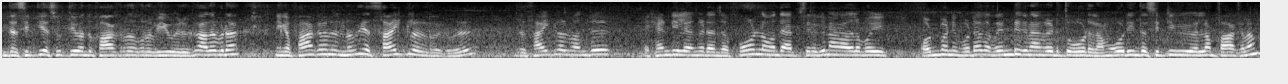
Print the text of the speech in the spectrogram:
இந்த சிட்டியை சுற்றி வந்து பார்க்குறது ஒரு வியூ இருக்குது அதை விட நீங்கள் பார்க்குறது நிறைய சைக்கிள்கள் இருக்குது. இந்த சைக்கிள் வந்து ஹேண்டில் எங்கிட்ட அந்த ஃபோனில் வந்து ஆப்ஸ் இருக்குது நாங்கள் அதில் போய் ஒன் பண்ணி போட்டு அதை ரெண்டுக்கு நாங்கள் எடுத்து ஓடலாம். ஓடி இந்த சிட்டி வியூ எல்லாம் பார்க்கலாம்.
